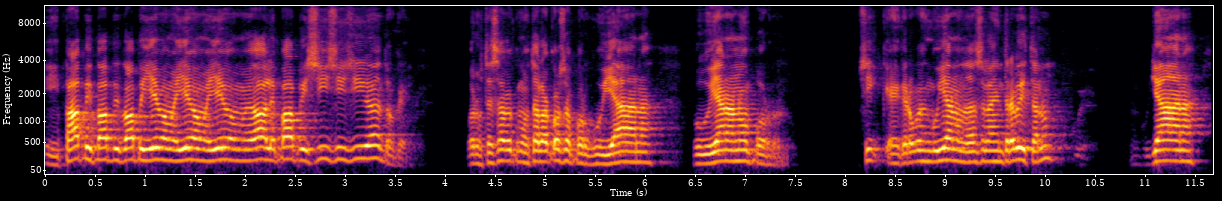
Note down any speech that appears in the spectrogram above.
Y papi, papi, papi, llévame, llévame, llévame, dale, papi, sí, sí, sí, ok. Pero usted sabe cómo está la cosa por Guyana, Guyana no, por, sí, que creo que es en Guyana donde hacen las entrevistas, ¿no? En Guyana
